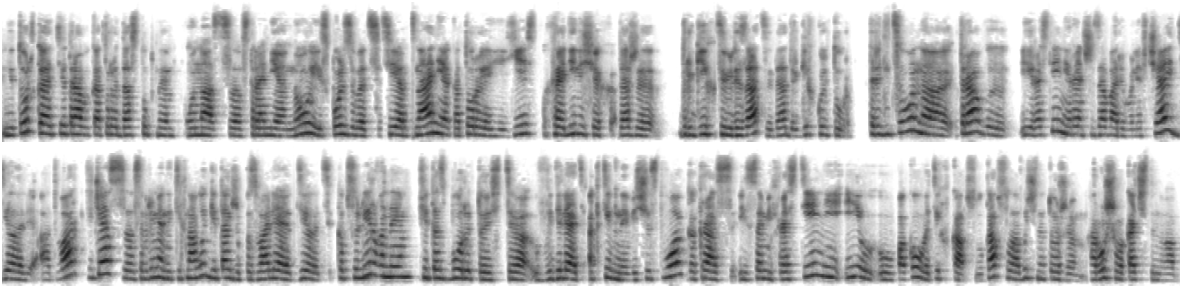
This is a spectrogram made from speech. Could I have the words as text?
не только те травы, которые доступны у нас в стране, но и использовать те знания, которые есть в хранилищах даже других цивилизаций, да, других культур. Традиционно травы и растения раньше заваривали в чай, делали отвар. Сейчас э, современные технологии также позволяют делать капсулированные фитосборы, то есть э, выделять активное вещество как раз из самих растений и упаковывать их в капсулу. Капсула обычно тоже хорошего качественного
